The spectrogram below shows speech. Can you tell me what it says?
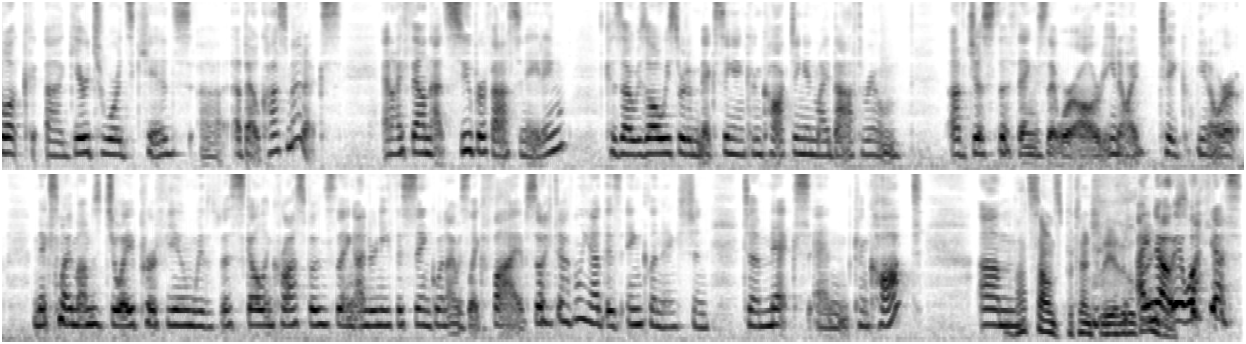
book uh, geared towards kids uh, about cosmetics and I found that super fascinating because I was always sort of mixing and concocting in my bathroom of just the things that were already, you know, I'd take, you know, or mix my mom's joy perfume with the skull and crossbones thing underneath the sink when I was like five. So I definitely had this inclination to mix and concoct. Um, that sounds potentially a little. Dangerous. I know it was. Yes.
